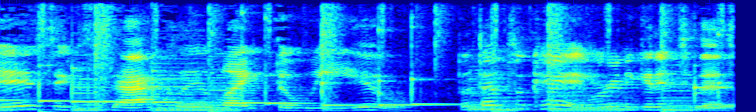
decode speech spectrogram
Is exactly like the Wii U. But that's okay, we're gonna get into this.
